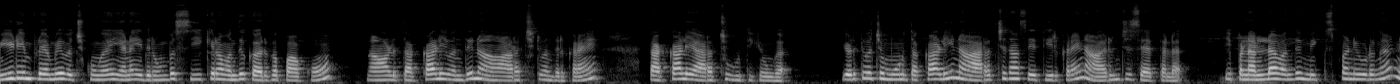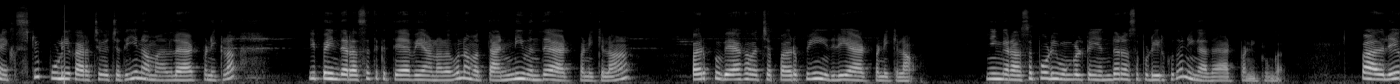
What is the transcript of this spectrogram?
மீடியம் ஃப்ளேம்லேயே வச்சுக்கோங்க. ஏன்னா இது ரொம்ப சீக்கிரம் வந்து கருக பார்க்கும். நாலு தக்காளி வந்து நான் அரைச்சிட்டு வந்திருக்கிறேன். தக்காளி அரைச்சி ஊற்றிக்கோங்க எடுத்து வச்ச மூணு தக்காளி நான் அரைச்சி தான் சேர்த்திருக்கிறேன். நான் அரிஞ்சு சேர்த்தலை. இப்போ நல்லா வந்து மிக்ஸ் பண்ணி விடுங்க. நெக்ஸ்ட்டு புளியை கரைச்சி வச்சதையும் நம்ம அதில் ஆட் பண்ணிக்கலாம். இப்போ இந்த ரசத்துக்கு தேவையான அளவு நம்ம தண்ணி வந்து ஆட் பண்ணிக்கலாம். பருப்பு வேக வச்ச பருப்பையும் இதுலேயே ஆட் பண்ணிக்கலாம். நீங்கள் ரசப்பொடி உங்கள்கிட்ட எந்த ரசப்பொடி இருக்குதோ நீங்கள் அதை ஆட் பண்ணிக்கோங்க. இப்போ அதுலேயே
